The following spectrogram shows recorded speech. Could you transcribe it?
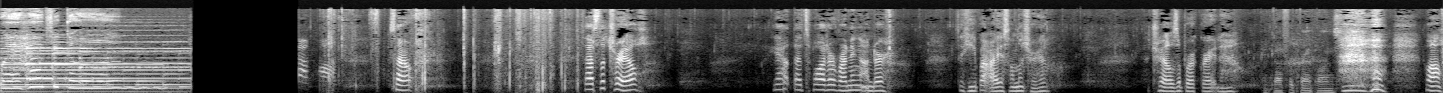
where have you gone? So, that's the trail. Yeah, that's water running under the heap of ice on the trail. The trail's a brook right now. Thank God for crampons. Well,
